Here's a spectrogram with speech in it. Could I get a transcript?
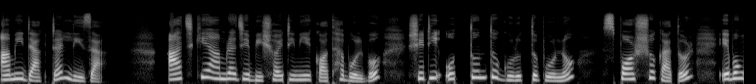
আমি ডাক্তার লিজা। আজকে আমরা যে বিষয়টি নিয়ে কথা বলব, সেটি অত্যন্ত গুরুত্বপূর্ণ, স্পর্শকাতর এবং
